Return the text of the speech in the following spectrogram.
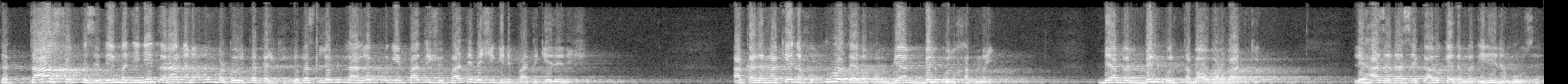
که تاسو په دې مدینه ته راغنه هم بټول قتل کیږي بس لګ لا لګ پکې پاتې شو پاتې بشي کې نه پاتې کېدې نشي اکه د مکینا خو قوت نه خو بیا بالکل ختمي بیا به بالکل تباہ او برباد کی لہذا دا سکارو کې د مدینه نموز ہے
